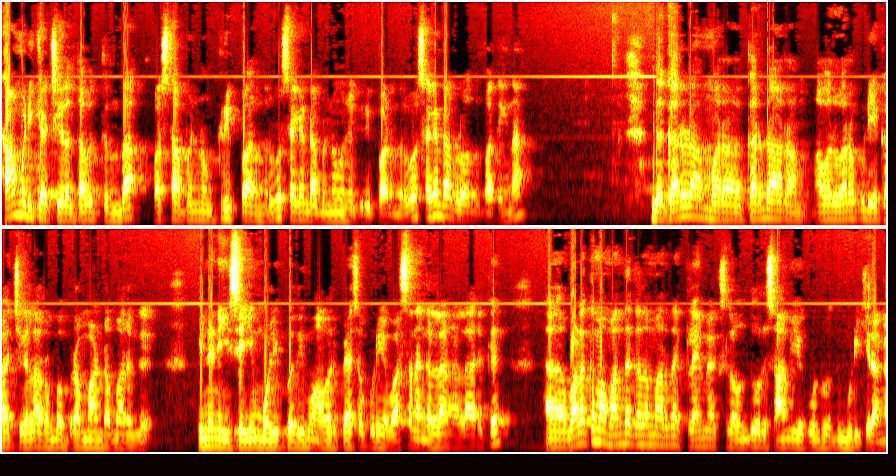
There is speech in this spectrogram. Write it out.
காமெடி காட்சிகளை தவிர்த்திருந்தா ஃபர்ஸ்ட் ஹாப் இன்னும் கிரிப்பாக இருந்திருக்கும். செகண்ட் ஹாப் இன்னும் கொஞ்சம் கிரிப்பாக இருந்திருக்கும். செகண்ட் ஹாப்ல வந்து பார்த்தீங்கன்னா இந்த கருடாமர கருடாராம் அவர் வரக்கூடிய காட்சிகள்லாம் ரொம்ப பிரம்மாண்டமாக இருக்குது பின்னணி இசையும் ஒளிப்பதிவும் அவர் பேசக்கூடிய வசனங்கள்லாம் நல்லா இருக்குது வழக்கமாக வந்த கதை மாதிரி தான் கிளைமேக்ஸில் வந்து ஒரு சாமியை கொண்டு வந்து முடிக்கிறாங்க.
